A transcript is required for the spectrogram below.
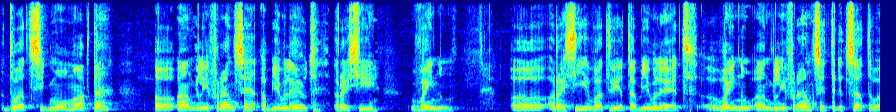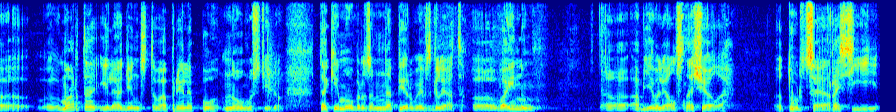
27 марта, э, Англия и Франция объявляют России войну. Э, Россия в ответ объявляет войну Англии и Франции 30 э, марта или 11 апреля по новому стилю. Таким образом, на первый взгляд, войну объявлял сначала Турция России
